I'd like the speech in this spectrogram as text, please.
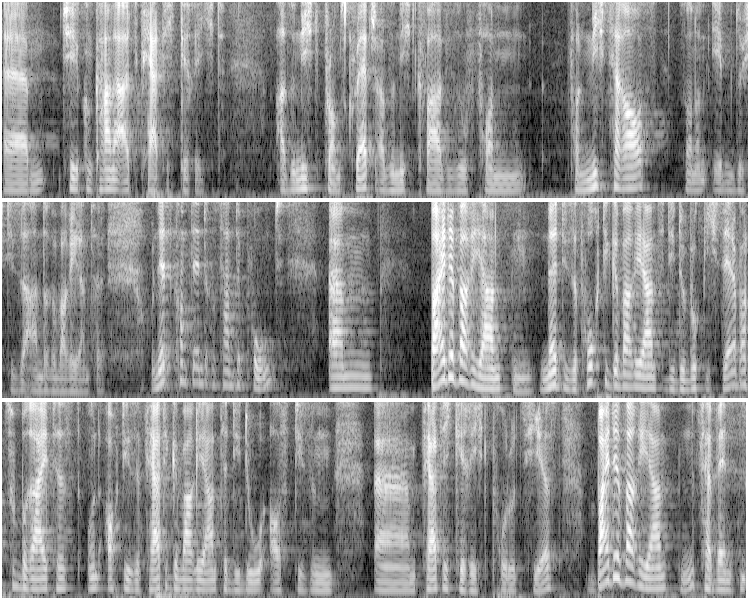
ähm, Chili con Carne als Fertiggericht. Also nicht from scratch, also nicht quasi so von, von nichts heraus, sondern eben durch diese andere Variante. Und jetzt kommt der interessante Punkt. Ähm, beide Varianten, ne, diese fruchtige Variante, die du wirklich selber zubereitest und auch diese fertige Variante, die du aus diesem ähm, Fertiggericht produzierst, beide Varianten verwenden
